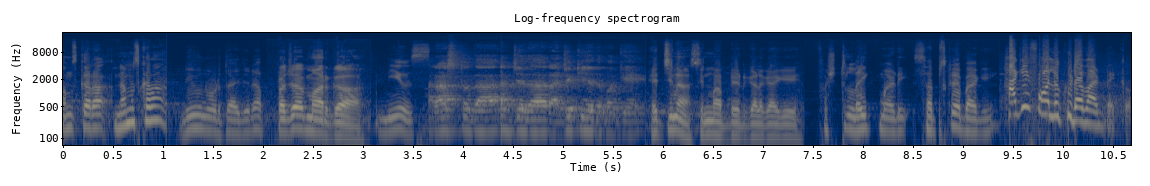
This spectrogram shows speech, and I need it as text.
ನಮಸ್ಕಾರ. ನಮಸ್ಕಾರ. ನೀವು ನೋಡ್ತಾ ಇದ್ದೀರಾ ಪ್ರಜಾಮಾರ್ಗ ನ್ಯೂಸ್. ರಾಷ್ಟ್ರದ ರಾಜ್ಯದ ರಾಜಕೀಯದ ಬಗ್ಗೆ. ಹೆಚ್ಚಿನ ಸಿನಿಮಾ ಅಪ್ಡೇಟ್ಗಳಿಗಾಗಿ ಫಸ್ಟ್ ಲೈಕ್ ಮಾಡಿ ಸಬ್ಸ್ಕ್ರೈಬ್ ಆಗಿ. ಹಾಗೆ ಫಾಲೋ ಕೂಡ ಮಾಡಬೇಕು.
